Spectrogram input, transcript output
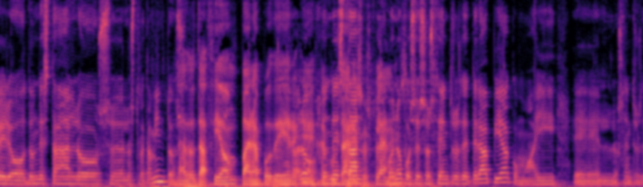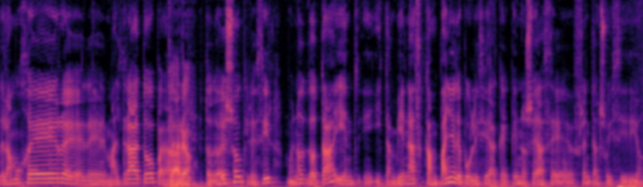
pero ¿dónde están los, eh, los tratamientos? la dotación para poder Claro, eh, ¿dónde ejecutar están? esos planes. Bueno, pues esos centros de terapia, como hay eh, los centros de la mujer, eh, de maltrato, para Claro. todo eso, quiero decir, bueno, dota y, y- y también haz campañas de publicidad que, que no se hace frente al suicidio.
